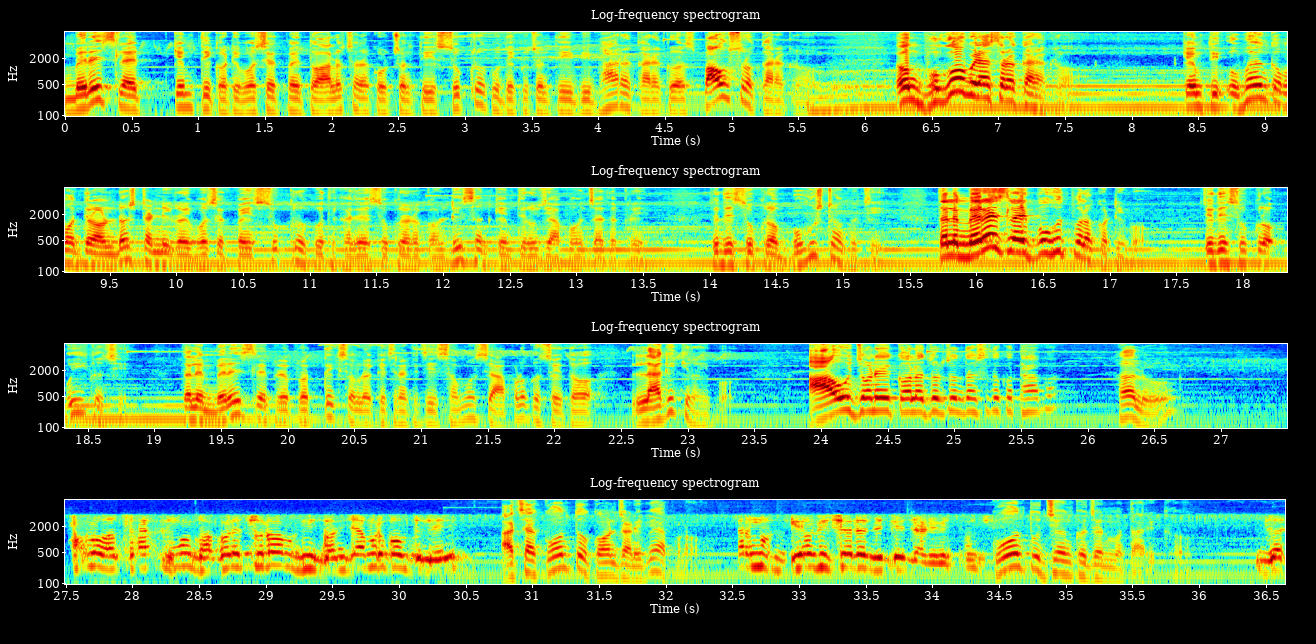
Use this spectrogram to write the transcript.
ମ୍ୟାରେଜ୍ ଲାଇଫ୍ କେମିତି କଟିବ ସେଥିପାଇଁ ତ ଆଲୋଚନା କରୁଛନ୍ତି ଶୁକ୍ରକୁ ଦେଖୁଛନ୍ତି ବିବାହର କାରାଗ୍ରହ ସ୍ପାଉସ୍ର କାରାଗ୍ରହ ଏବଂ ଭୋଗ ବିଳାସର କାରାଗ୍ରହ କେମିତି ଉଭୟଙ୍କ ମଧ୍ୟରେ ଅଣ୍ଡରଷ୍ଟାଣ୍ଡିଂ ରହିବ ସେଥିପାଇଁ ଶୁକ୍ରକୁ ଦେଖାଯାଏ ଶୁକ୍ରର କଣ୍ଡିସନ୍ କେମିତି ରହୁଛି ଆପଣଙ୍କ ଜାତକରେ ଯଦି ଶୁକ୍ର ବହୁ ଷ୍ଟ୍ରଙ୍ଗ୍ ଅଛି ତାହେଲେ ମ୍ୟାରେଜ୍ ଲାଇଫ୍ ବହୁତ ଭଲ କଟିବ ଯଦି ଶୁକ୍ର ୱିକ୍ ଅଛି ତାହେଲେ ମ୍ୟାରେଜ୍ ଲାଇଫ୍ରେ ପ୍ରତ୍ୟେକ ସମୟରେ କିଛି ନା କିଛି ସମସ୍ୟା ଆପଣଙ୍କ ସହିତ ଲାଗିକି ରହିବ ଆଉ ଜଣେ କଲ୍ ଧରୁଛନ୍ତି ତା ସହିତ କଥା ହେବା ହ୍ୟାଲୋ ହ୍ୟାଲୋ ସାର୍ ମୁଁ ଧବଳେଶ୍ୱର ଗଞ୍ଜାମରୁ କହୁଥିଲି ଆଚ୍ଛା କୁହନ୍ତୁ କ'ଣ ଜାଣିବେ ଆପଣ ସାର୍ ମୁଁ ଝିଅ ବିଷୟରେ ଟିକେ ଜାଣିବେ କୁହନ୍ତୁ ଝିଅଙ୍କ ଜନ୍ମ ତାରିଖ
